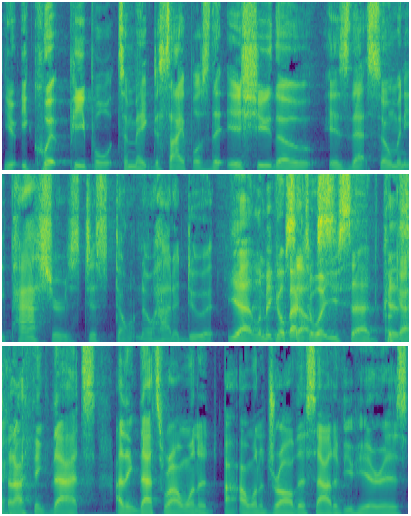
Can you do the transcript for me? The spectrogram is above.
you know, equip people to make disciples. The issue, though, is that so many pastors just don't know how to do it. Yeah, let me go themselves. back to what you said, because, okay. and I think that's, I think that's where I want to, I want to draw this out of you here is,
